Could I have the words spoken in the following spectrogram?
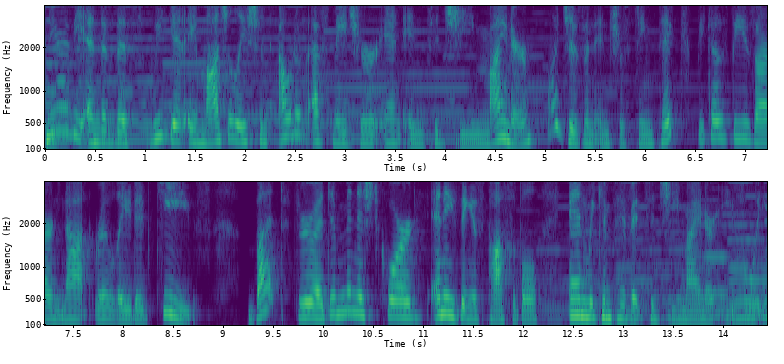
Near the end of this, we get a modulation out of F major and into G minor, which is an interesting pick because these are not related keys. But through a diminished chord, anything is possible, and we can pivot to G minor easily.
